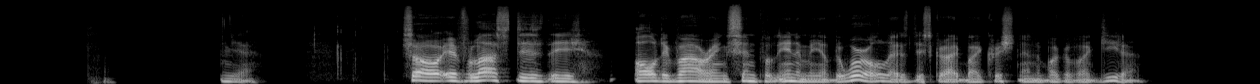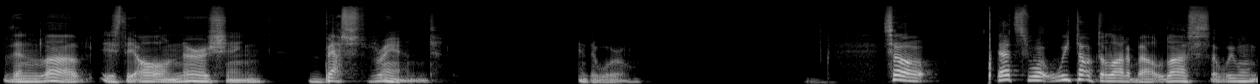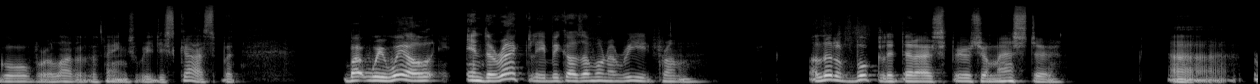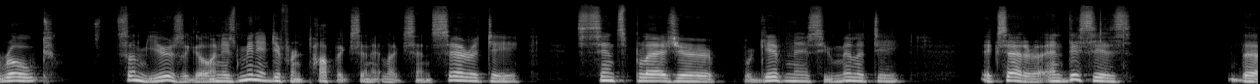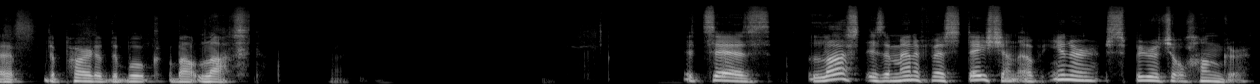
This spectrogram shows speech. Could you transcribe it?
Yeah. So if lust is the all devouring sinful enemy of the world, as described by Krishna in the Bhagavad Gita, then love is the all nourishing best friend in the world. So that's what we talked a lot about lust, so we won't go over a lot of the things we discussed, but but we will indirectly because I want to read from a little booklet that our spiritual master uh, wrote some years ago, and there's many different topics in it, like sincerity, sense pleasure, forgiveness, humility, etc. And this is the the part of the book about lust. Right. It says lust is a manifestation of inner spiritual hunger.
